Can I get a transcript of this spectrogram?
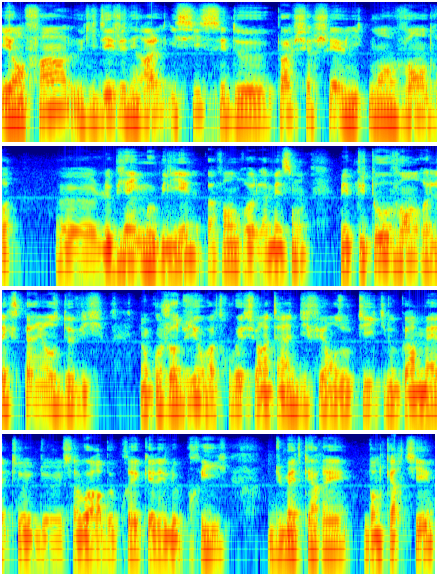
Et enfin, l'idée générale ici, c'est de ne pas chercher à uniquement vendre euh, le bien immobilier, ne pas vendre la maison, mais plutôt vendre l'expérience de vie. Donc aujourd'hui, on va trouver sur Internet différents outils qui nous permettent de savoir à peu près quel est le prix du mètre carré dans le quartier.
